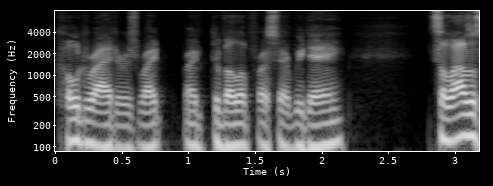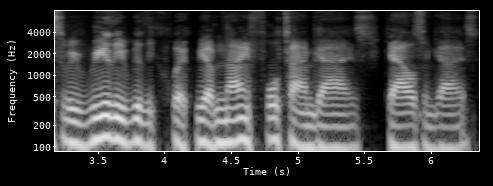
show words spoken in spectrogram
code writers, right? Right, develop for us every day. It allows us to be really, really quick. We have nine full time guys, gals, and guys.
